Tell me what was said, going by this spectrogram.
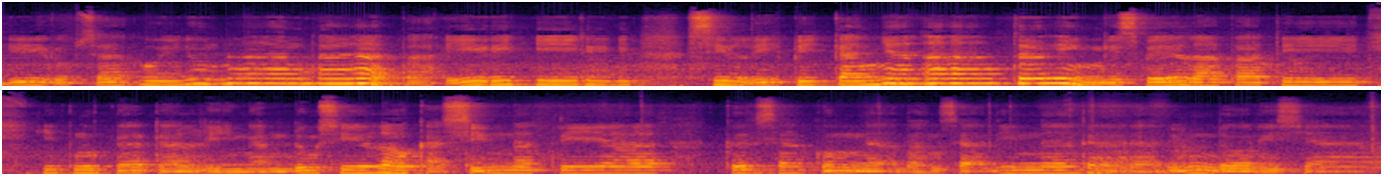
hirup sauyunan tanpa hiri-hiri. Silih pikanya teinggis bela pati Hipnu gadali ngandung silo kasinatria Kersakungna bangsa di negara Indonesia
